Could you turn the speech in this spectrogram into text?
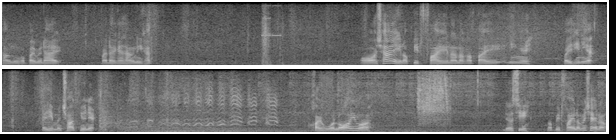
ทางนู้นก็ไปไม่ได้ ไปได้แค่ทางนี้ครับ อ๋อใช่เราปิดไฟแล้วเราก็ไปนี่ไง ไปที่เนี่ย ไปที่มันช็อตอยู่เนี่ยคอยหัวล้ออยู่อะเดี๋ยวสิเราปิดไฟแล้วไม่ใช่เหรอ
